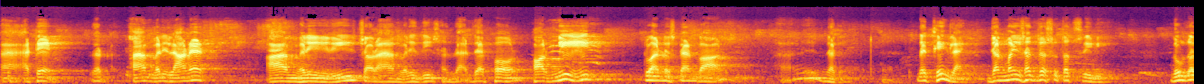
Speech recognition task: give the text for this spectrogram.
uh, attempt that I am very learned, I am very rich, or I am very this and that. Therefore, for me to understand God uh, is nothing. They think like Janmai Sajja Sutat Srivi. Those are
